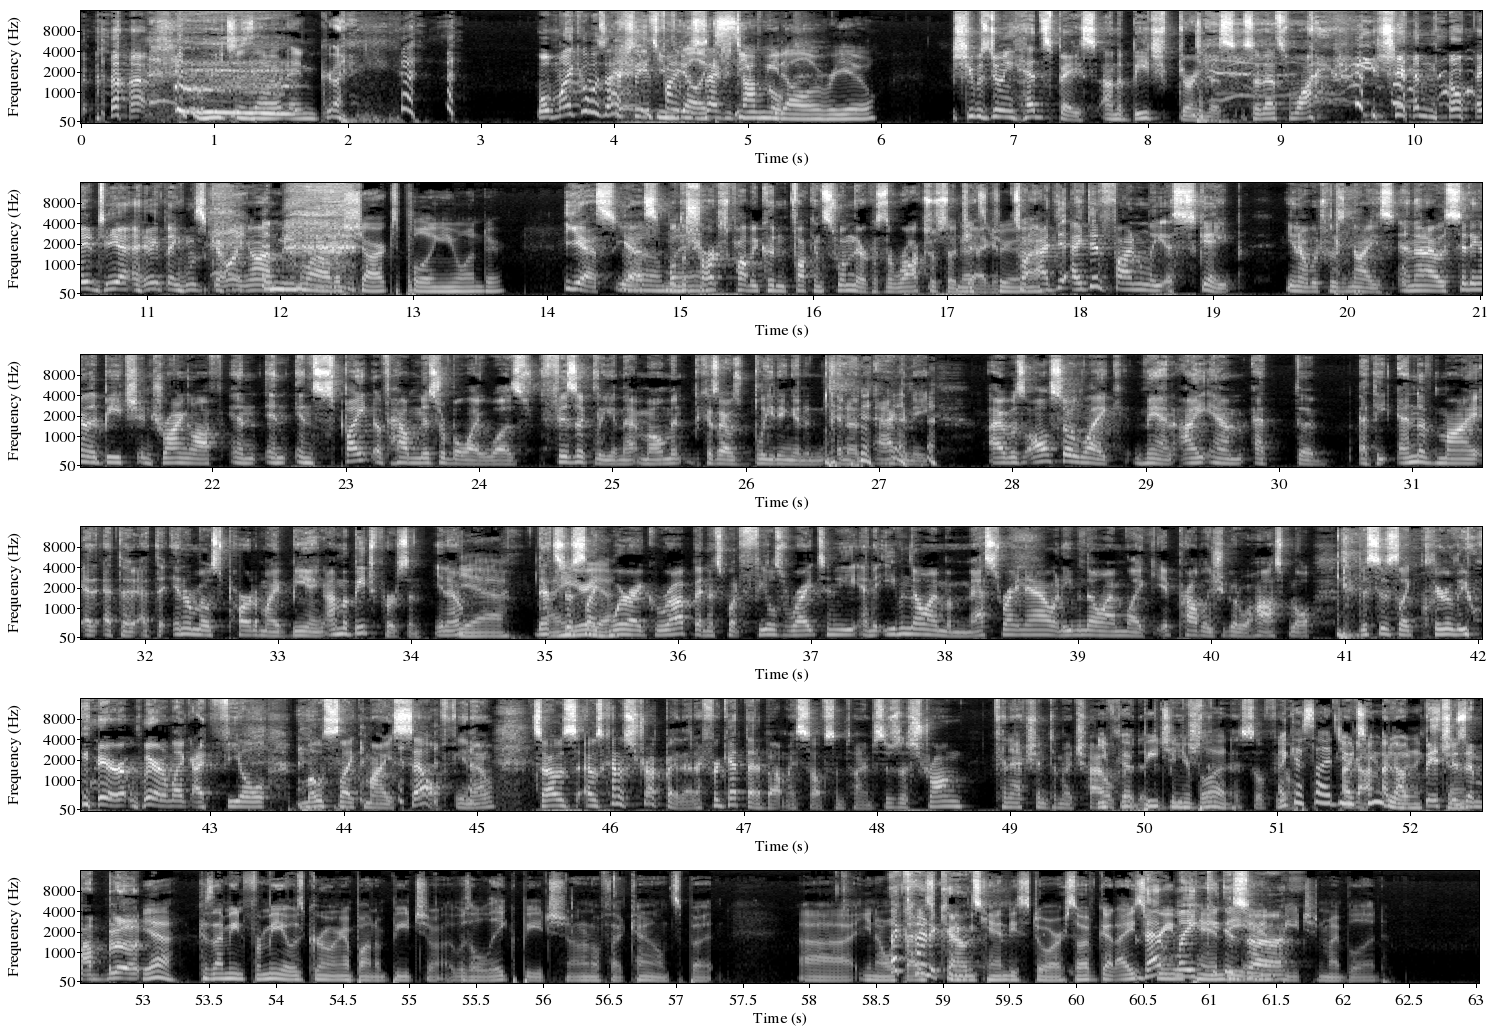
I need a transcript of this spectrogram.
reaches out and Well, Micah was actually. It's you've funny. got like actually seaweed topical. all over you. She was doing headspace on the beach during this, so that's why she had no idea anything was going on. And meanwhile, the shark's pulling you under. Yes, yes. Oh, well, the sharks probably couldn't fucking swim there because the rocks are so That's jagged. true, so. I, did, I did finally escape, you know, which was nice. And then I was sitting on the beach and drying off, and, and in spite of how miserable I was physically in that moment because I was bleeding in an, in an agony, I was also like, man, I am at the at the end of my at, at the at the innermost part of my being. I'm a beach person, you know. Yeah, That's I just like ya. where I grew up, and it's what feels right to me. And even though I'm a mess right now, and even though I'm like, it probably should go to a hospital, this is like clearly where where like I feel most like myself, you know. So I was I was kind of struck by that. I forget that about myself sometimes. There's a strong connection to my childhood. and beach the in your blood. I, still feel. I guess I do got, too, I got an bitches extent. in my blood. Yeah, because I mean, for me, it was growing up on a beach. It was a lake beach. I don't know if that counts, but uh, you know, with That the ice cream counts. and candy store. So I've got ice That cream, candy, is, and uh, beach in my blood.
